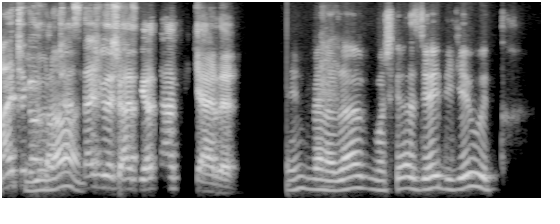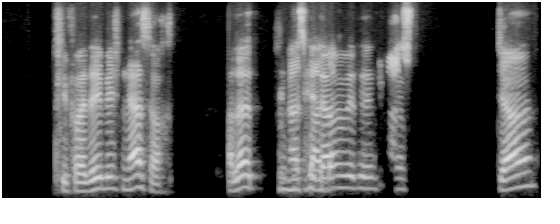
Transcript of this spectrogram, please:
من چیکار کنم؟ خستش بودش از یاد هم کرده. این به نظر مشکل از جای دیگه بود. فیفا دی بهش نساخت. حالا ادامه بده. جان؟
